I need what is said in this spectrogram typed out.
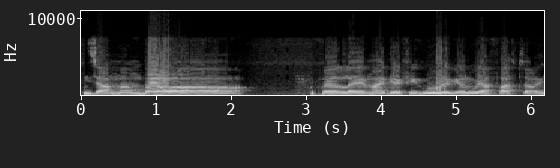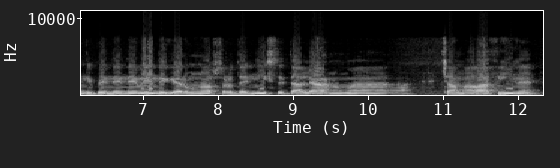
insomma un po' quelle magre figure che lui ha fatto indipendentemente che era un nostro tennista italiano ma diciamo alla fine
